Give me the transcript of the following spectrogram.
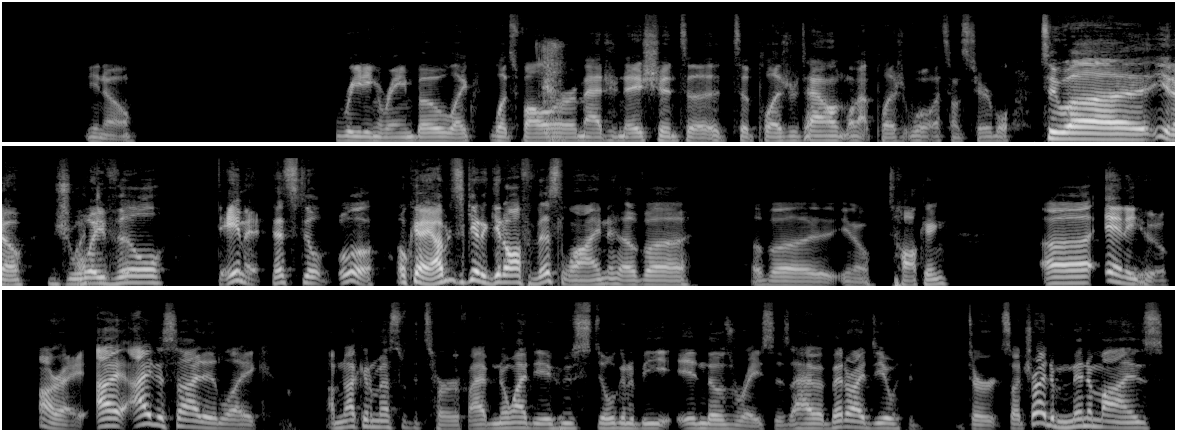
you know, reading rainbow, like let's follow our imagination to to Pleasure Town. Well, not pleasure. Well, that sounds terrible. To uh, you know, Joyville. Damn it, that's still ugh. okay. I'm just gonna get off of this line of uh of uh you know talking. Uh, anywho, all right. I I decided like I'm not going to mess with the turf. I have no idea who's still going to be in those races. I have a better idea with the dirt. So I tried to minimize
